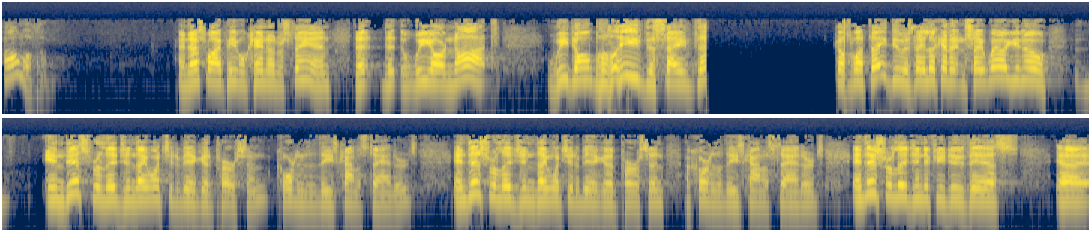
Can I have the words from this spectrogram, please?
All of them. And that's why people can't understand that, that we are not, we don't believe the same thing. Because what they do is they look at it and say, well, you know, in this religion they want you to be a good person according to these kind of standards. In this religion they want you to be a good person according to these kind of standards. In this religion if you do this, uh,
